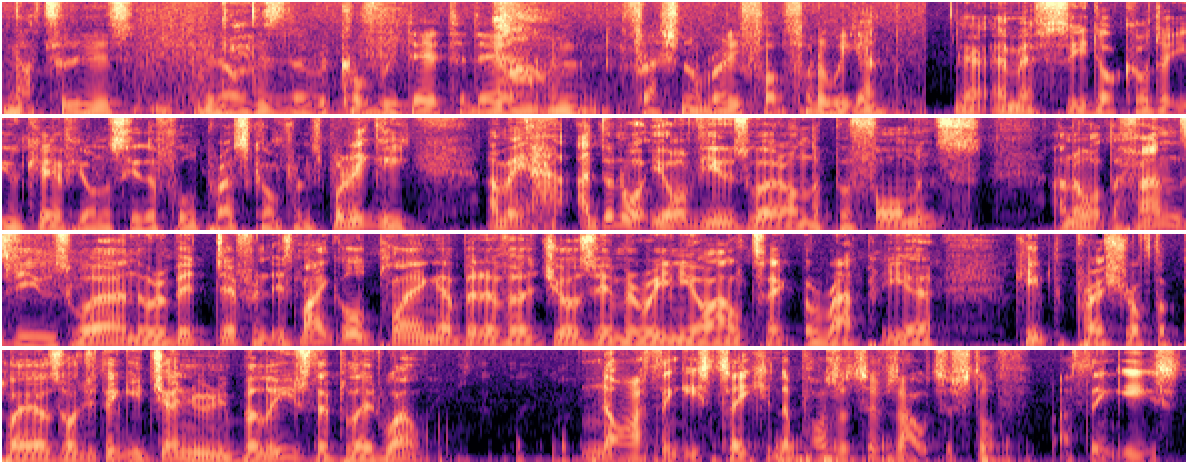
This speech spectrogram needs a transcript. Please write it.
Naturally, there's you know there's the recovery day today and, and freshen up ready for, for the weekend. Yeah, mfc.co.uk if you want to see the full press conference. But Iggy, I mean, I don't know what your views were on the performance. I know what the fans' views were, and they were a bit different. Is Michael playing a bit of a Jose Mourinho, I'll take the rap here, keep the pressure off the players, or do you think he genuinely believes they played well? No, I think he's taking the positives out of stuff. I think he's,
